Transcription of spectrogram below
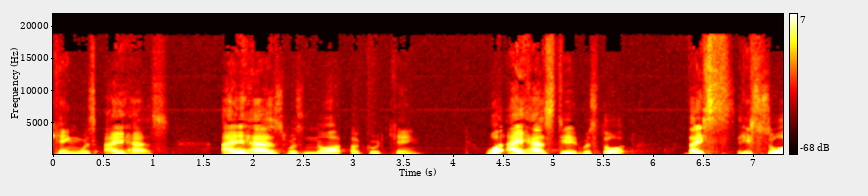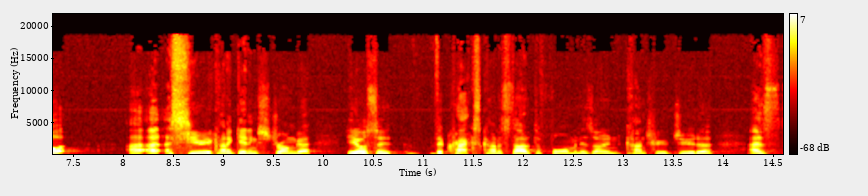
king was Ahaz. Ahaz was not a good king. What Ahaz did was thought, they, he saw uh, Assyria kind of getting stronger. He also, the cracks kind of started to form in his own country of Judah, as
